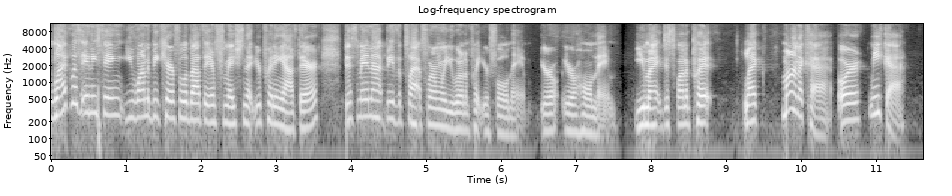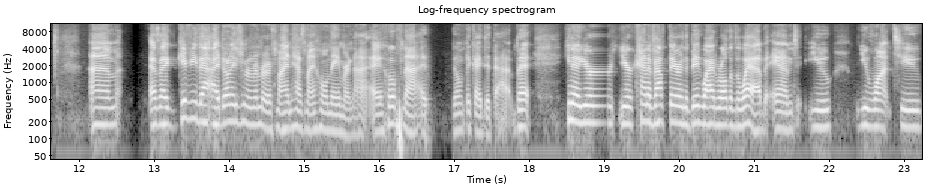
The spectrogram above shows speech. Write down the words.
like with anything, you want to be careful about the information that you're putting out there. This may not be the platform where you want to put your full name, your your whole name. You might just want to put like Monica or Mika. Um, as I give you that, I don't even remember if mine has my whole name or not. I hope not. I don't think I did that. But you know, you're you're kind of out there in the big wide world of the web, and you you want to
